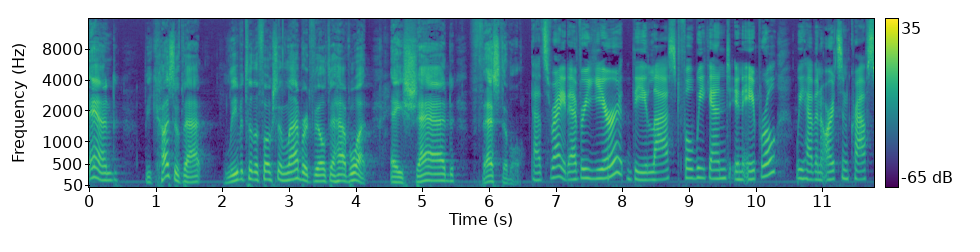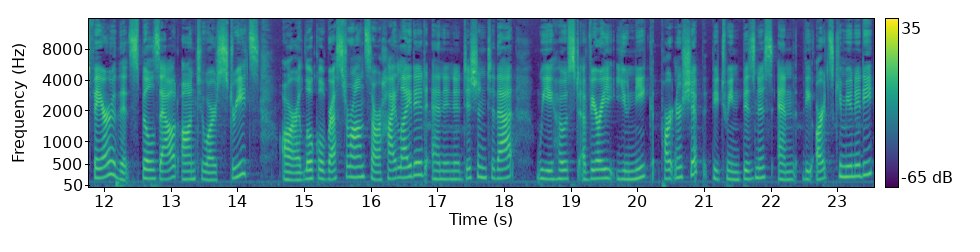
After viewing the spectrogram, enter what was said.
And because of that, leave it to the folks in Lambertville to have what? A shad festival. That's right. Every year, the last full weekend in April, we have an arts and crafts fair that spills out onto our streets. Our local restaurants are highlighted, and in addition to that, we host a very unique partnership between business and the arts community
